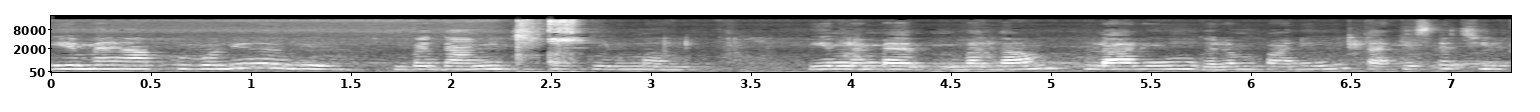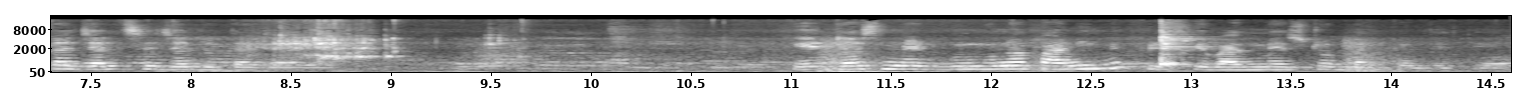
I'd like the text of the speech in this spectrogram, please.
ये मैं आपको बोली ना ये बादामी चिकन कुरमा। ये मैं मैं बादाम फुला रही हूँ गर्म पानी में ताकि इसका छिलका जल्द से जल्द उतर जाएगा ये 10 मिनट गुनगुना पानी में, फिर उसके बाद मैं स्टोव बंद कर देती हूँ।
